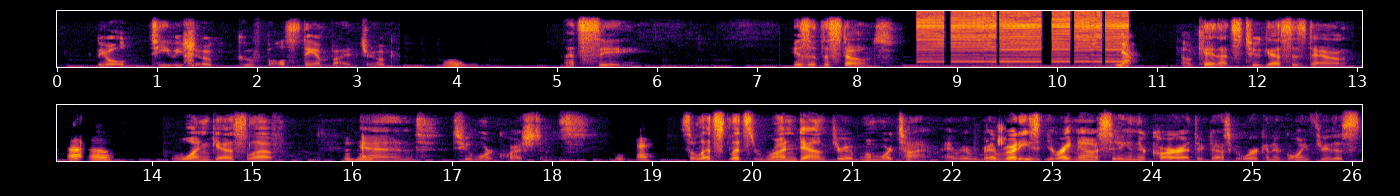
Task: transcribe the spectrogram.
the old TV show goofball standby joke. Let's see. Is it the Stones? No. Okay, that's two guesses down. Uh oh. One guess left hmm and two more questions. Okay. So let's let's run down through it one more time. Everybody's right now is sitting in their car at their desk at work and they're going through this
